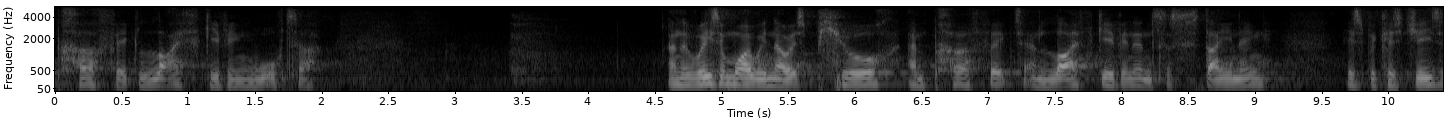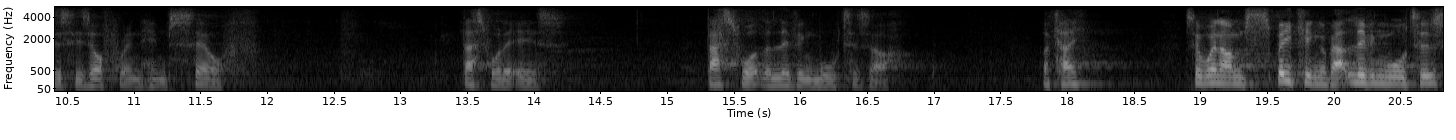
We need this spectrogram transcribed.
perfect, life giving water. And the reason why we know it's pure and perfect and life giving and sustaining is because Jesus is offering himself. That's what it is. That's what the living waters are. Okay? So when I'm speaking about living waters,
